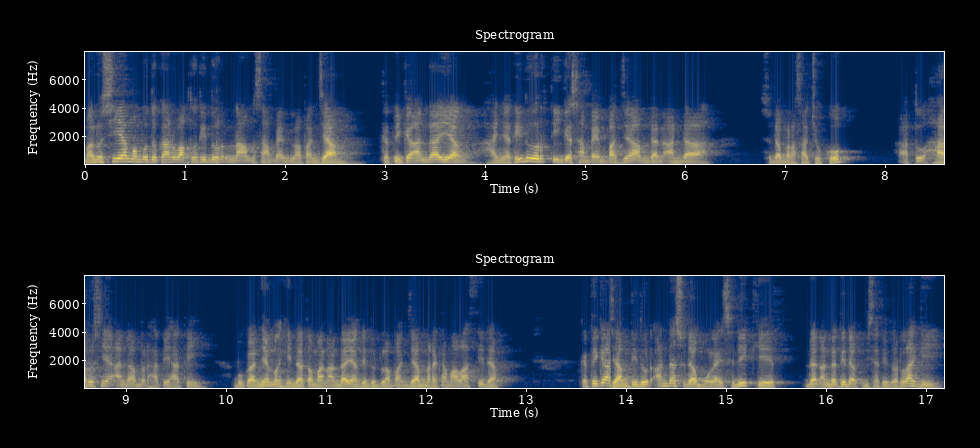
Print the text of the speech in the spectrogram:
Manusia membutuhkan waktu tidur 6-8 jam. Ketika Anda yang hanya tidur 3-4 jam dan Anda sudah merasa cukup, atau harusnya Anda berhati-hati. Bukannya menghindar teman Anda yang tidur 8 jam, mereka malas, tidak. Ketika jam tidur Anda sudah mulai sedikit, dan Anda tidak bisa tidur lagi,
